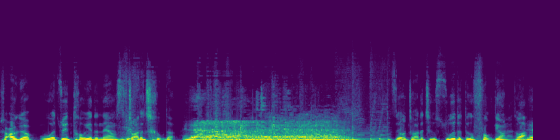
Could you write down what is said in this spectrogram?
说二哥，我最讨厌的那样是长得丑的，只要长得丑，所有的都否定了，是吧？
